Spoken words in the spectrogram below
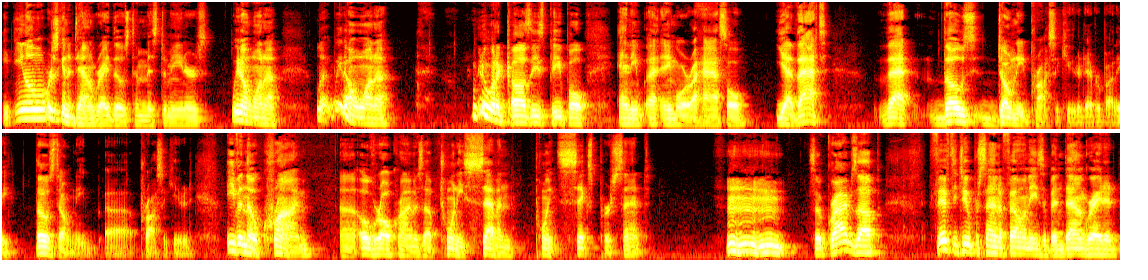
You know, we're just going to downgrade those to misdemeanors. We don't want to we don't want to we don't want to cause these people any any more a hassle. Yeah, that that those don't need prosecuted. Everybody, those don't need uh, prosecuted. Even though crime, uh, overall crime, is up twenty seven point six percent. So crime's up. Fifty two percent of felonies have been downgraded.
